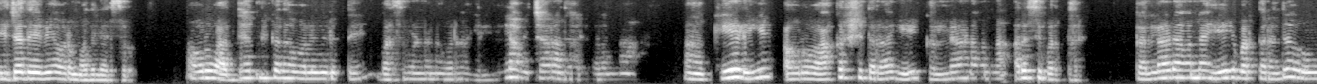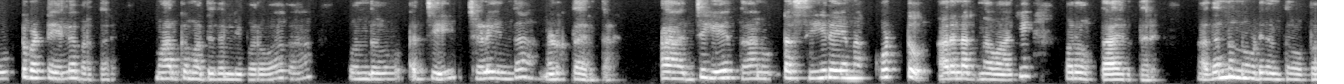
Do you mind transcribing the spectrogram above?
ನಿಜದೇವಿ ಅವರ ಮೊದಲ ಹೆಸರು. ಅವರು ಆಧ್ಯಾತ್ಮಿಕದ ಒಲವಿರುತ್ತೆ. ಬಸವಣ್ಣನವರ ಎಲ್ಲಾ ವಿಚಾರಧಾರೆಗಳನ್ನ ಕೇಳಿ ಅವರು ಆಕರ್ಷಿತರಾಗಿ ಕಲ್ಯಾಣವನ್ನ ಅರಸಿ ಬರ್ತಾರೆ. ಕಲ್ಯಾಣವನ್ನ ಹೇಗೆ ಬರ್ತಾರೆ ಅಂದ್ರೆ ಅವರು ಹುಟ್ಟು ಬಟ್ಟೆಯಲ್ಲೇ ಬರ್ತಾರೆ. ಮಾರ್ಗ ಮಧ್ಯದಲ್ಲಿ ಬರುವಾಗ ಒಂದು ಅಜ್ಜಿ ಚಳಿಯಿಂದ ನಡುಗ್ತಾ ಇರ್ತಾಳೆ. ಆ ಅಜ್ಜಿಗೆ ತಾನು ಉಟ್ಟ ಸೀರೆಯನ್ನ ಕೊಟ್ಟು ಅರನಗ್ನವಾಗಿ ಅವರು ಹೋಗ್ತಾ ಇರ್ತಾರೆ. ಅದನ್ನು ನೋಡಿದಂತ ಒಬ್ಬ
